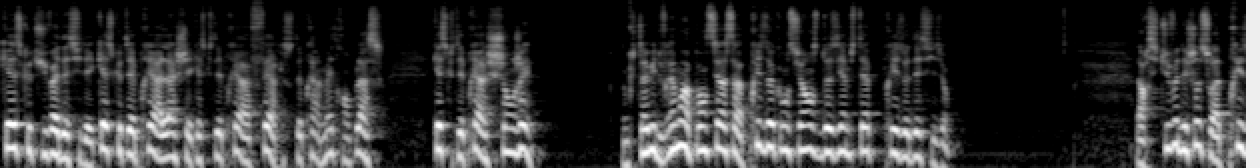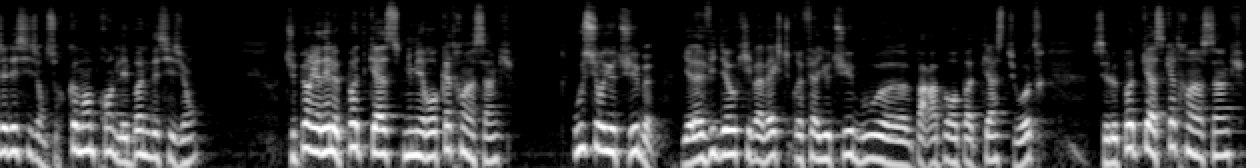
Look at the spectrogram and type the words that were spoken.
Qu'est-ce que tu vas décider? Qu'est-ce que tu es prêt à lâcher? Qu'est-ce que tu es prêt à faire? Qu'est-ce que tu es prêt à mettre en place? Qu'est-ce que tu es prêt à changer? Donc je t'invite vraiment à penser à ça. Prise de conscience, deuxième step, prise de décision. Alors si tu veux des choses sur la prise de décision, sur comment prendre les bonnes décisions, tu peux regarder le podcast numéro 85 ou sur YouTube. Il y a la vidéo qui va avec, si tu préfères YouTube ou euh, par rapport au podcast ou autre. C'est le podcast 85,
